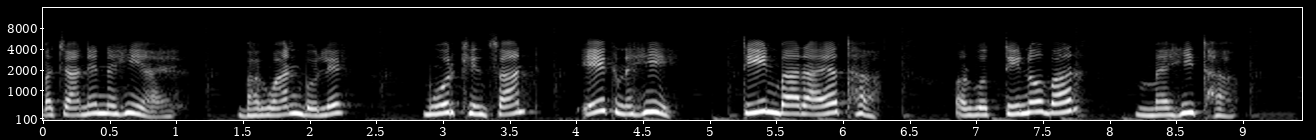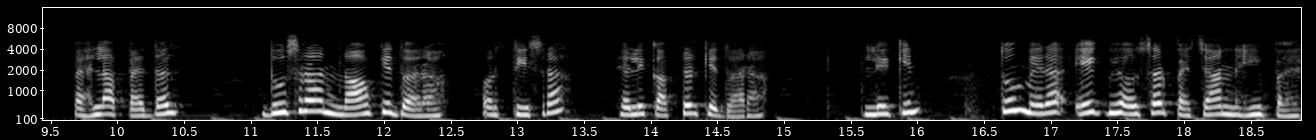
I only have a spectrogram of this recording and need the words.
बचाने नहीं आए। भगवान बोले, मूर्ख इंसान, एक नहीं, तीन बार आया था और वो तीनों बार मैं ही था। पहला पैदल, दूसरा नाव के द्वारा और तीसरा हेलीकॉप्टर के द्वारा। लेकिन तुम मेरा एक भी अवसर पहचान नहीं पाए।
